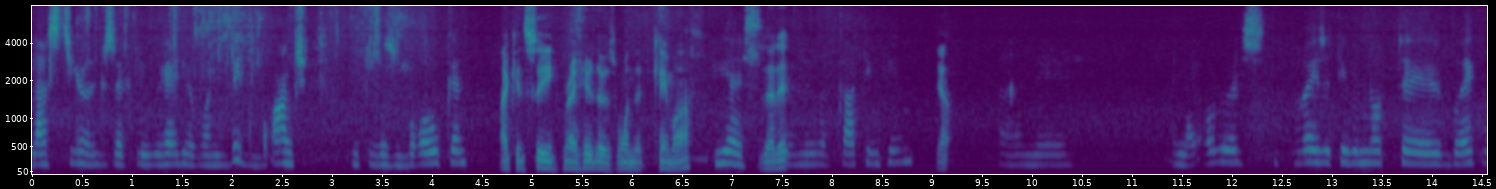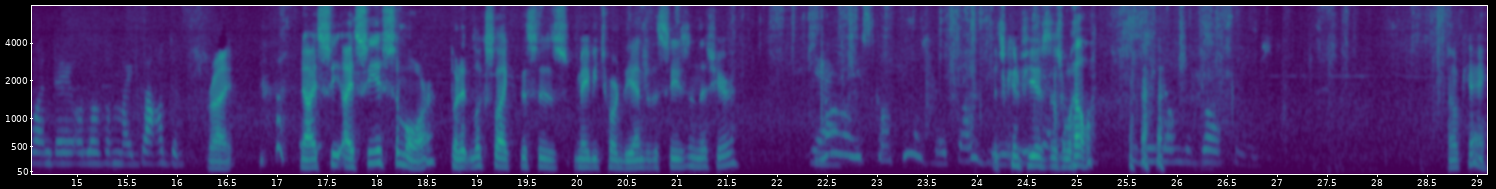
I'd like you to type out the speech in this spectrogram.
last year exactly we had here one big branch which was broken. I can see right here there was one that came off. Yes. Is that it? we were cutting him. Yeah. And, uh, and I always pray that he will not uh, break one day all over my garden. Right. now I see I see some more, but it looks like this is maybe toward the end of the season this year. No, he's confused. I told you. It's confused as well. He long ago. Okay.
